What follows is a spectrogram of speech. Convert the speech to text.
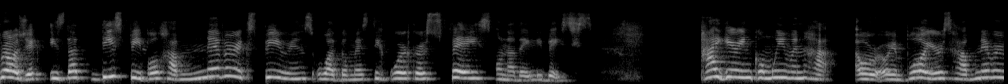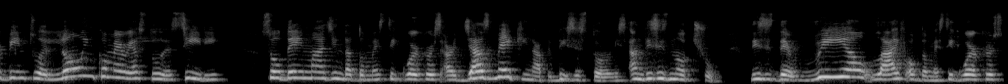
project is that these people have never experienced what domestic workers face on a daily basis. Higher income women or, or employers have never been to the low income areas to the city so they imagine that domestic workers are just making up these stories, and this is not true. This is the real life of domestic workers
